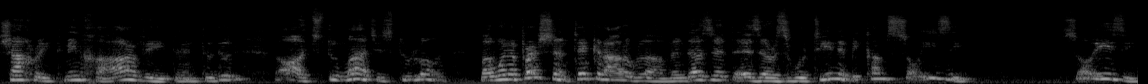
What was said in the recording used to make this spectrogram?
Shachrit, Mincha, Arvit, and to do, oh, it's too much, it's too long. But when a person takes it out of love and does it as a routine, it becomes so easy. So easy.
